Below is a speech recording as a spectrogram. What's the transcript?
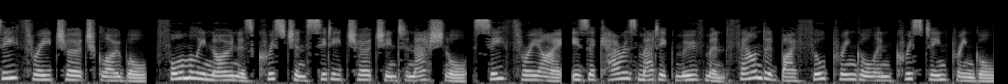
C3 Church Global, formerly known as Christian City Church International C3I, is a charismatic movement founded by Phil Pringle and Christine Pringle.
